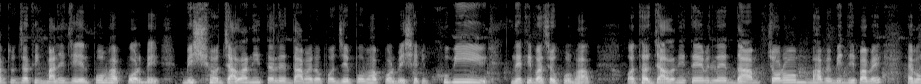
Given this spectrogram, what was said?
আন্তর্জাতিক বাণিজ্যে এর প্রভাব পড়বে, বিশ্ব জ্বালানি তেলের দামের ওপর যে প্রভাব পড়বে, সেটি খুবই নেতিবাচক প্রভাব। অর্থাৎ জ্বালানি তেলের দাম চরমভাবে বৃদ্ধি পাবে এবং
